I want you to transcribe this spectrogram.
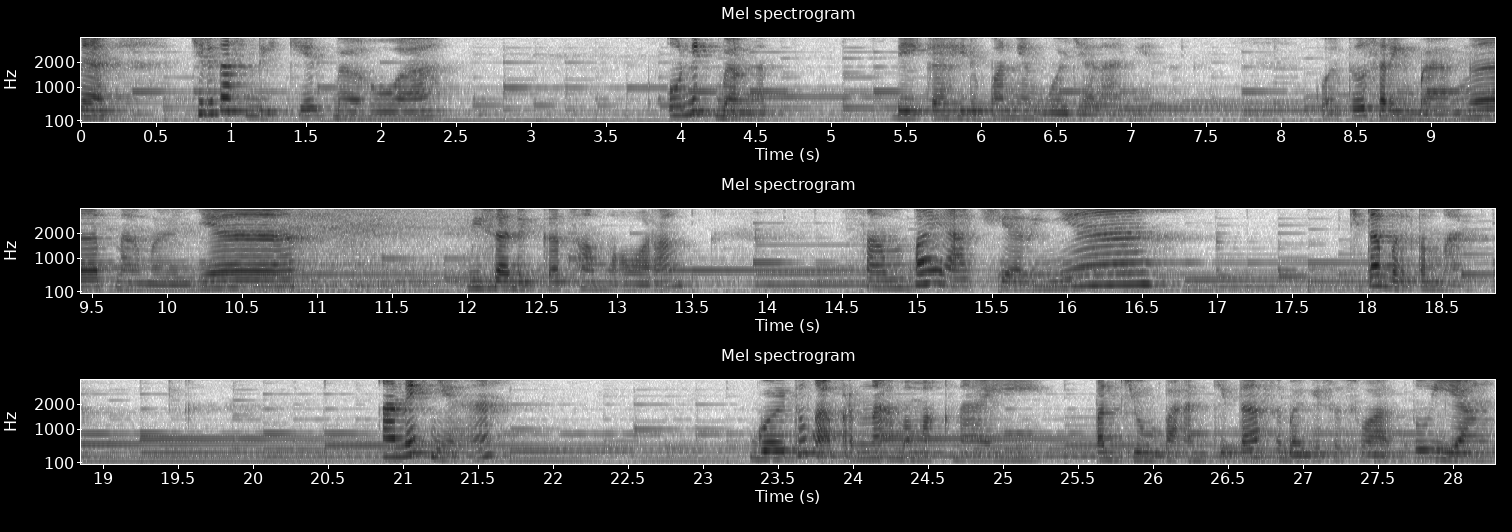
Nah cerita sedikit bahwa unik banget di kehidupan yang gue jalanin. Gue tuh sering banget namanya bisa dekat sama orang sampai akhirnya kita berteman. Anehnya, gue itu gak pernah memaknai perjumpaan kita sebagai sesuatu yang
